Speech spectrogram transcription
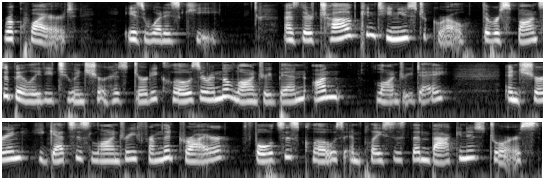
required is what is key. As their child continues to grow, the responsibility to ensure his dirty clothes are in the laundry bin on laundry day, ensuring he gets his laundry from the dryer, folds his clothes, and places them back in his drawers.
